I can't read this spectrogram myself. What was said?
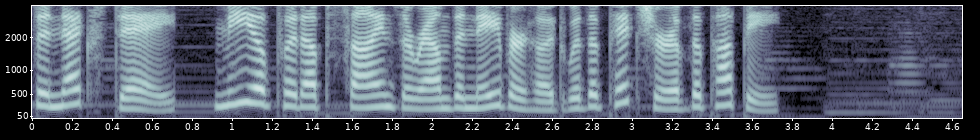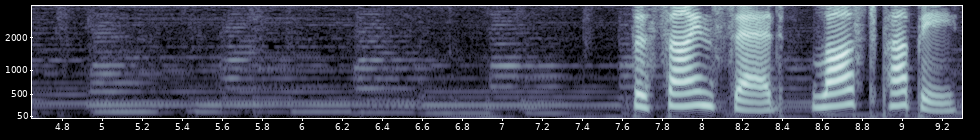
The next day, Mia put up signs around the neighborhood with a picture of the puppy. The sign said, Lost Puppy.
